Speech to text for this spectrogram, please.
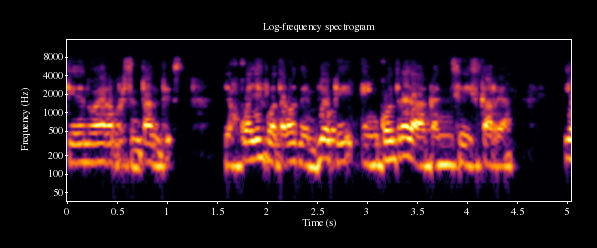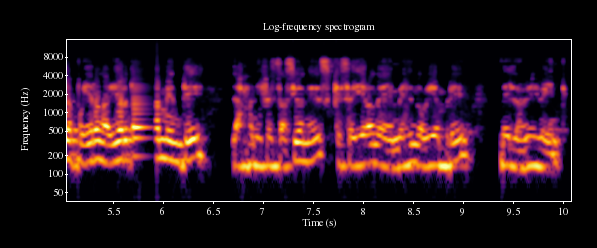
tiene nueve representantes, los cuales votaron en bloque en contra de la vacancia de Vizcarra y apoyaron abiertamente las manifestaciones que se dieron en el mes de noviembre del 2020.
